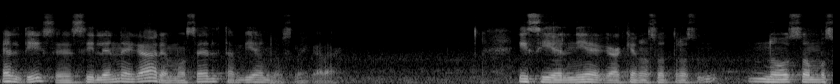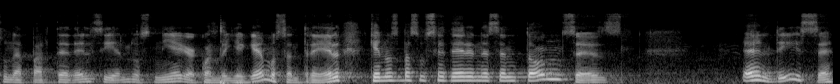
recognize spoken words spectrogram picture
Él dice, si le negaremos, Él también nos negará. Y si Él niega que nosotros no somos una parte de Él, si Él nos niega cuando lleguemos entre Él, ¿qué nos va a suceder en ese entonces? Él dice,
